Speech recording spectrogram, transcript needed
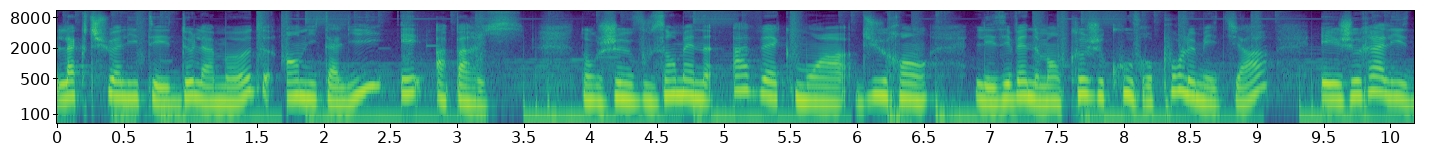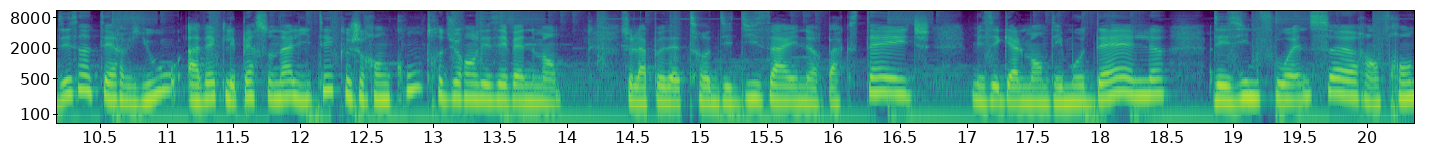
l'actualité de la mode en Italie et à Paris. Donc je vous emmène avec moi durant les événements que je couvre pour le média et je réalise des interviews avec les personnalités que je rencontre durant les événements. Cela peut être des designers backstage, mais également des modèles, des influenceurs en front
